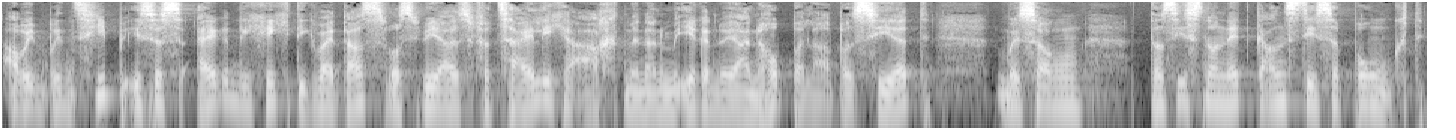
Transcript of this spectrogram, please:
aber im Prinzip ist es eigentlich richtig, weil das, was wir als verzeihlich erachten, wenn einem irgendwie ein Hoppala passiert, muss ich sagen, das ist noch nicht ganz dieser Punkt.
